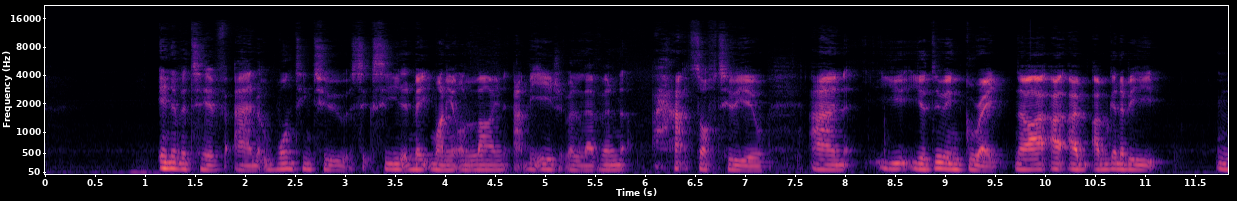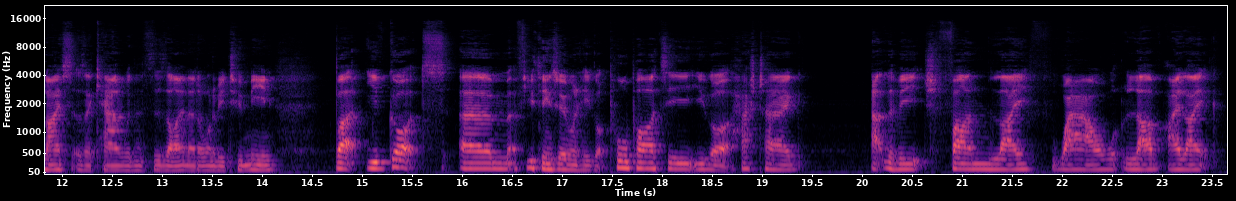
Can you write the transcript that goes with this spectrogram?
innovative and wanting to succeed and make money online at the age of 11. Hats off to you. And you, are doing great. Now, I, I, I'm going to be nice as I can with this design. I don't want to be too mean. But you've got um, a few things going on here. You've got pool party, you've got hashtag at the beach, fun, life, wow, love, I like,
